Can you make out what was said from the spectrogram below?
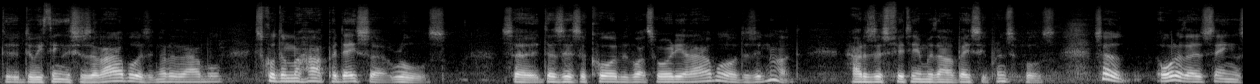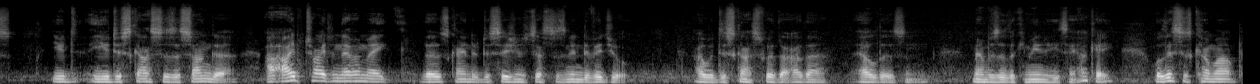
Do, do we think this is allowable? Is it not allowable? It's called the Mahapadesa rules. So does this accord with what's already allowable or does it not? How does this fit in with our basic principles? So all of those things you you discuss as a sangha. I, I try to never make those kind of decisions just as an individual. I would discuss with the other elders and members of the community, saying, okay, well this has come up.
